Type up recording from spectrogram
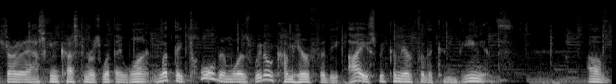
started asking customers what they want. And what they told him was, we don't come here for the ice, we come here for the convenience of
